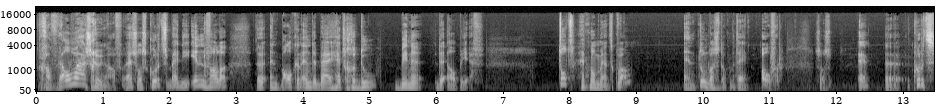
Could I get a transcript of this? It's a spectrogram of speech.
Gaf wel waarschuwingen af. Hè, zoals Kurz bij die invallen uh, en Balkenende bij het gedoe binnen de LPF. Tot het moment kwam. En toen was het ook meteen over. Zoals hè, uh, Kurz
